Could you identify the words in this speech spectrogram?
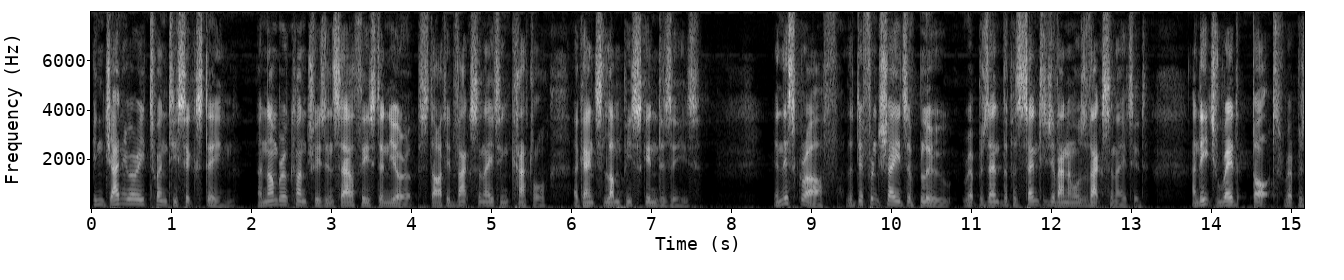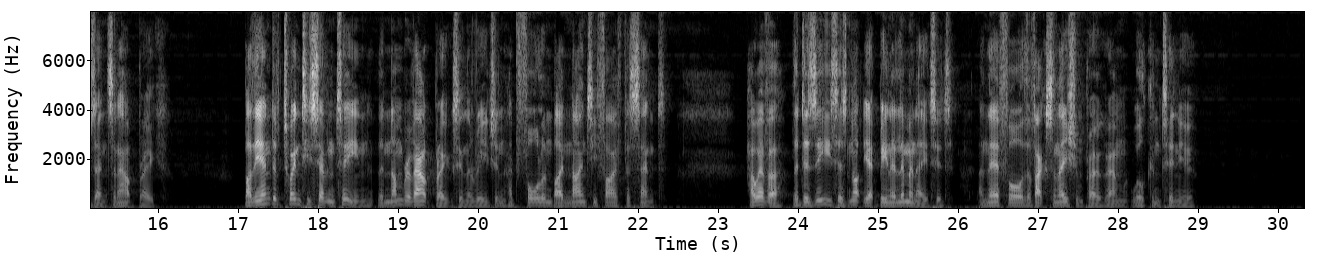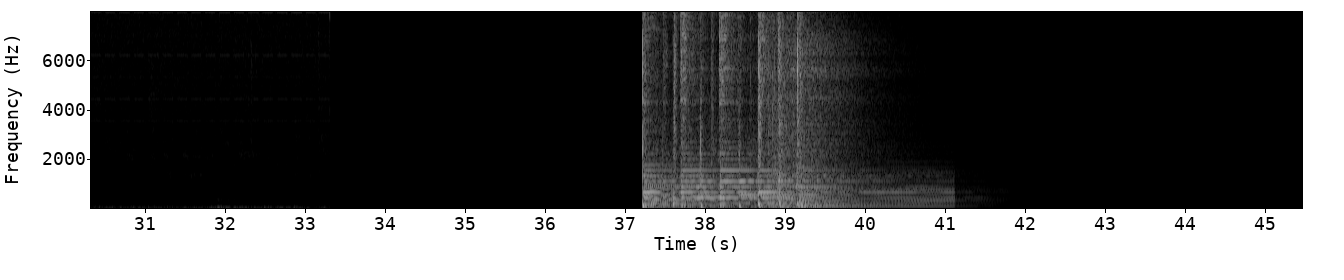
In January 2016, a number of countries in southeastern Europe started vaccinating cattle against lumpy skin disease. In this graph, the different shades of blue represent the percentage of animals vaccinated, and each red dot represents an outbreak. By the end of 2017, the number of outbreaks in the region had fallen by 95%. However, the disease has not yet been eliminated, and therefore the vaccination program will continue.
